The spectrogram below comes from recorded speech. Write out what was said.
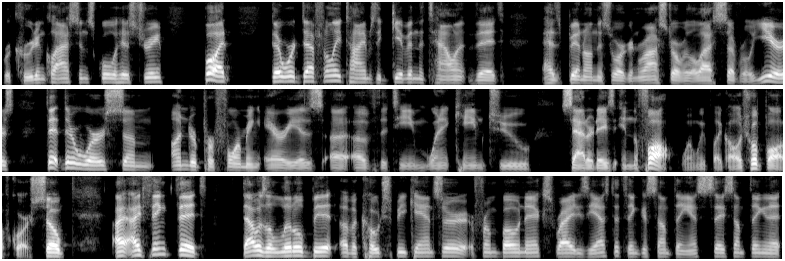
recruiting class in school history. But there were definitely times that, given the talent that has been on this Oregon roster over the last several years, that there were some underperforming areas uh, of the team when it came to Saturdays in the fall when we play college football, of course. So I, I think that that was a little bit of a coach speak answer from Bo Nix, right? Is he has to think of something, he has to say something that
